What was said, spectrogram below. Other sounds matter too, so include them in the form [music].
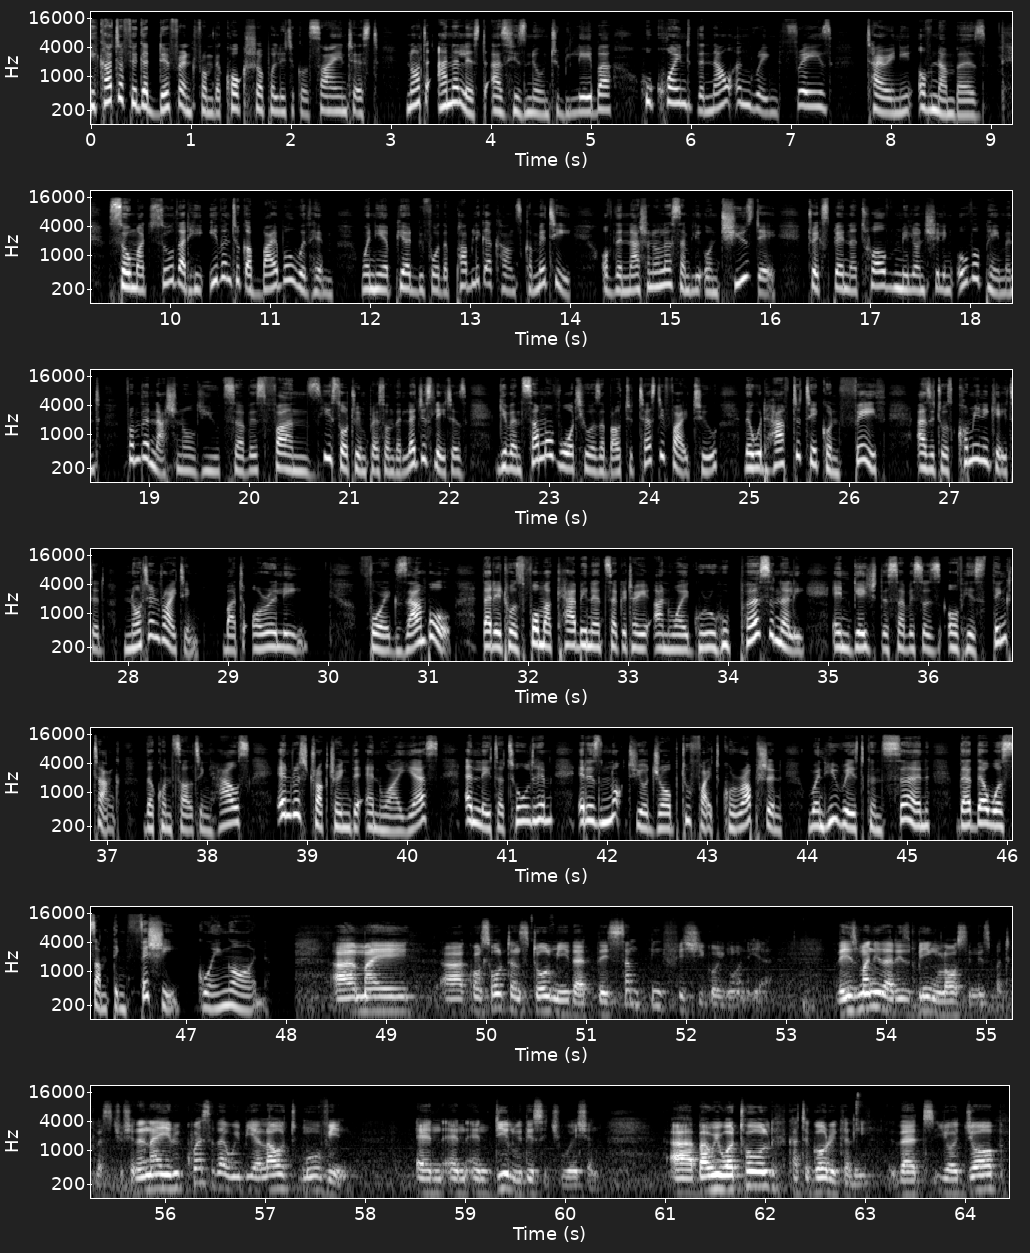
He cut a figure different from the cocksure political scientist, not analyst as he's known to be Labour, who coined the now ingrained phrase tyranny of numbers. So much so that he even took a Bible with him when he appeared before the Public Accounts Committee of the National Assembly on Tuesday to explain a 12 million shilling overpayment from the National Youth Service funds. He sought to impress on the legislators, given some of what he was about to testify to, they would have to take on faith as it was communicated not in writing but orally. For example, that it was former Cabinet Secretary Anne Waiguru who personally engaged the services of his think tank, the Consulting House, in restructuring the NYS and later told him it is not your job to fight corruption when he raised concern that there was something fishy going on. Uh, my uh, consultants told me that there's something fishy going on here. There is money that is being lost in this particular situation, and I requested that we be allowed to move in and, and, and deal with this situation. Uh, but we were told categorically that your job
